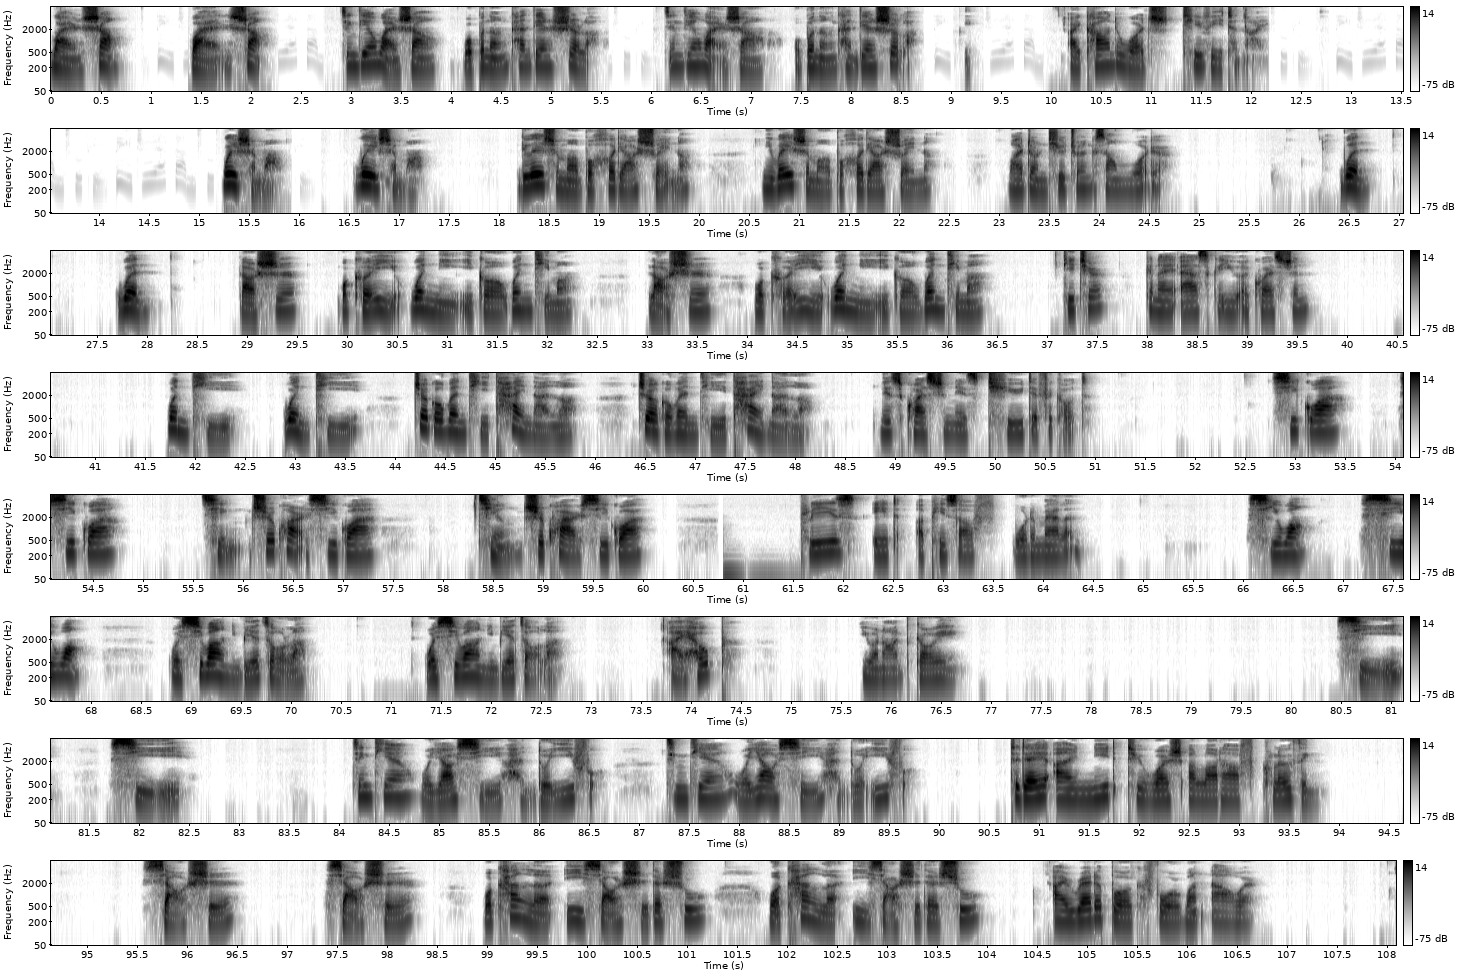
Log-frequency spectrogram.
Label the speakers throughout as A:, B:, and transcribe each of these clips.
A: 晚上，晚上，今天晚上我不能看电视了。今天晚上我不能看电视了。I can't watch TV tonight. 为什么？为什么？你为什么不喝点水呢？你为什么不喝点水呢？Why don't you drink some water？问，问，老师， 我可以问你一个问题吗？老师，我可以问你一个问题吗？Teacher, can I ask you a question？问题，问题，这个问题太难了，这个问题太难了。This question is too difficult。西瓜，西瓜。请吃块西瓜，请吃块西瓜。Please eat a piece of watermelon。希望，希望，我希望你别走了。我希望你别走了。I hope you are not going。洗，洗。今天我要洗很多衣服。今天我要洗很多衣服。Today I need to wash a lot of clothing. 小时，小时，我看了一小时的书。我看了一小时的书。I read a book for one hour.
